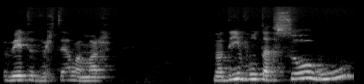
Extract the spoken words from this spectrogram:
weten vertellen, maar nadien voelt dat zo goed,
